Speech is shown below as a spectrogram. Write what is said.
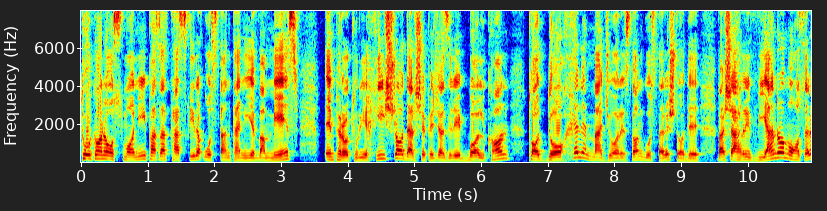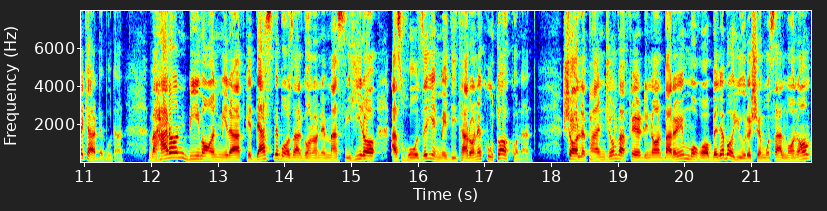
ترکان عثمانی پس از تسخیر قسطنطنیه و مصر امپراتوری خیش را در شبه جزیره بالکان تا داخل مجارستان گسترش داده و شهر وین را محاصره کرده بودند و هر آن بیم آن می‌رفت که دست بازرگانان مسیحی را از حوزه مدیترانه کوتاه کنند. شارل پنجم و فردیناند برای مقابله با یورش مسلمانان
